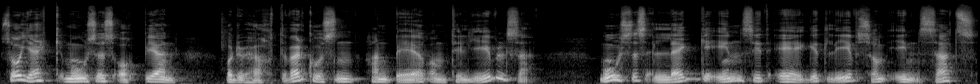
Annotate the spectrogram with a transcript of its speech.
Så gikk Moses opp igjen, og du hørte vel hvordan han ber om tilgivelse? Moses legger inn sitt eget liv som innsats.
